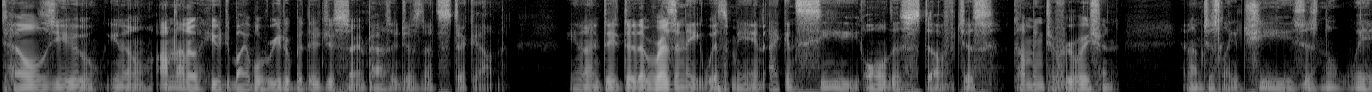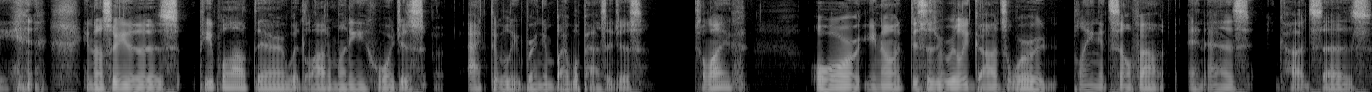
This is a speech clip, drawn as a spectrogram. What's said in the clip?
tells you, you know, I'm not a huge Bible reader, but there's just certain passages that stick out, you know, and they, they resonate with me. And I can see all this stuff just coming to fruition. And I'm just like, geez, there's no way. you know, so either there's people out there with a lot of money who are just actively bringing Bible passages to life, or, you know, this is really God's word playing itself out. And as God says,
